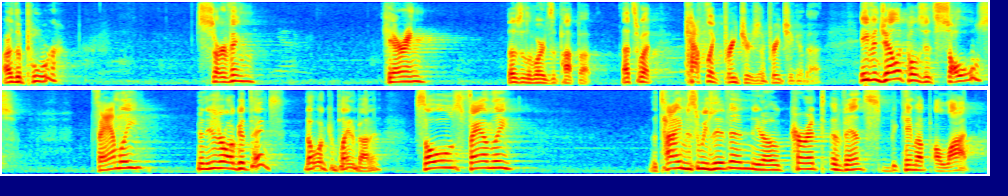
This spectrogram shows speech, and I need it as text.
are the poor, serving, caring. Those are the words that pop up. That's what Catholic preachers are preaching about. Evangelicals, it's souls, family, and these are all good things. No one complain about it. Souls, family, the times we live in, you know, current events came up a lot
